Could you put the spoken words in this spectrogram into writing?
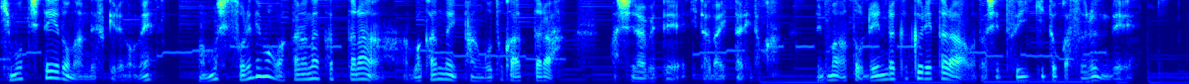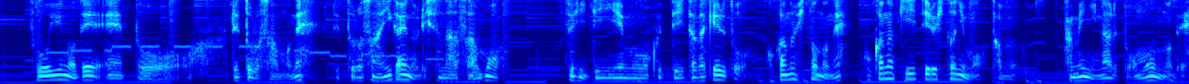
気持ち程度なんですけれどね。まあ、もしそれでもわからなかったら、わかんない単語とかあったら、ま、調べていただいたりとか。でまあ、あと連絡くれたら私追記とかするんで、そういうので、えっ、ー、と、レトロさんもね、レトロさん以外のリスナーさんもぜひ DM を送っていただけると他の人のね他の聞いてる人にも多分ためになると思うので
